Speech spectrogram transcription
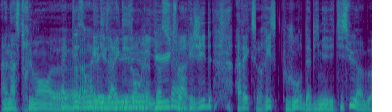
instrument avec des ongles aigus, avec des ongles aigus qui soit rigide, avec ce risque toujours d'abîmer les tissus, hein, bah,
